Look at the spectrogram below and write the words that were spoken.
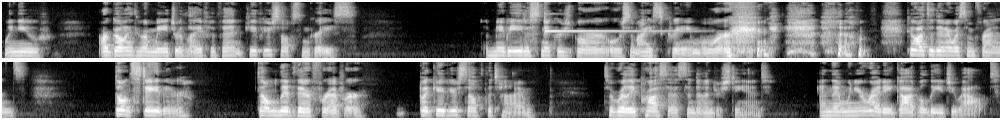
when you are going through a major life event, give yourself some grace. And maybe eat a Snickers bar or some ice cream or go out to dinner with some friends. Don't stay there. Don't live there forever, but give yourself the time to really process and to understand. And then when you're ready, God will lead you out.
